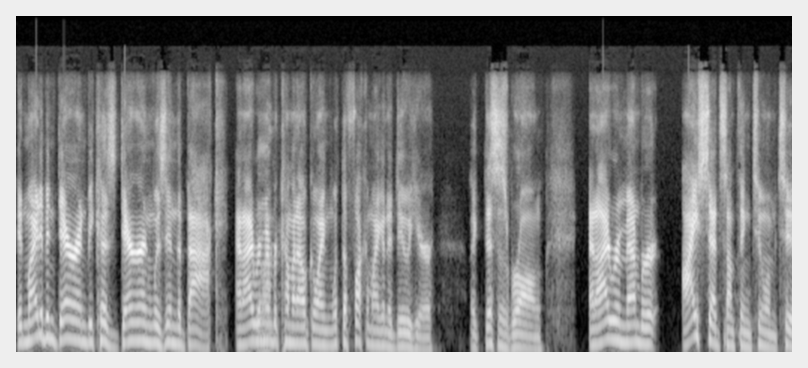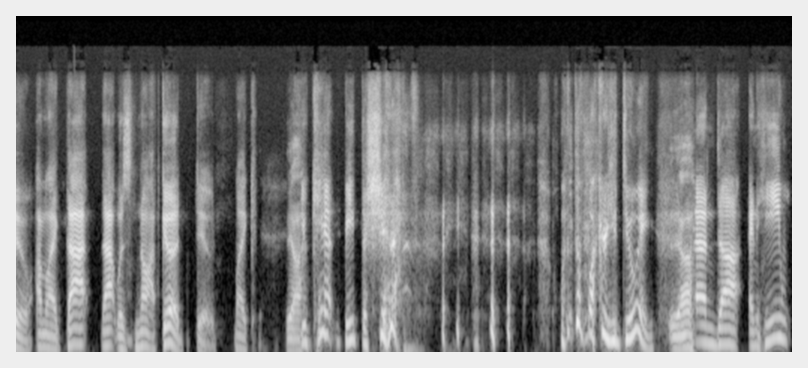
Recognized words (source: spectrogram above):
It might have been Darren because Darren was in the back. And I remember coming out going, What the fuck am I going to do here? Like, this is wrong. And I remember I said something to him too. I'm like, That, that was not good, dude. Like, Yeah. you can't beat the shit out of what the fuck are you doing? yeah. And, uh, and he,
